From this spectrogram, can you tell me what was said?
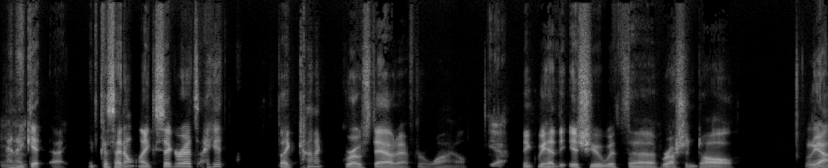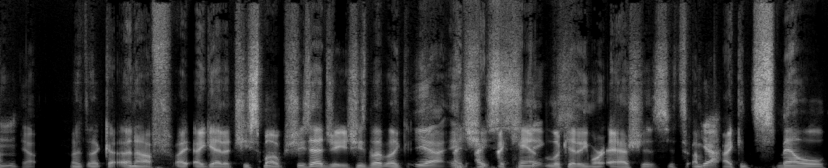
And I Mhm. get because I don't like cigarettes, I get like kind of grossed out after a while. Yeah. I think we had the issue with uh, Russian Doll. Yeah. Mhm. Yeah. Like enough. I, I get it. She smokes. She's edgy. She's but like Yeah. And I, she I, I can't look at any more ashes. It's um, Yeah. I can smell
